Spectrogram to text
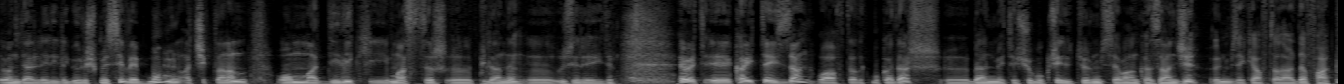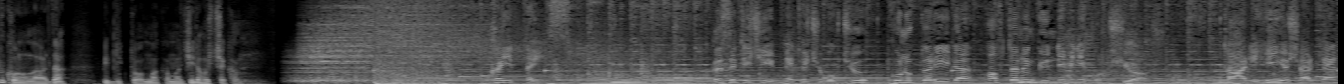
önderleriyle görüşmesi ve bugün açıklanan 10 maddelik e, master e, planı e, üzereydi. Evet e, kayıttayızdan bu haftalık bu kadar. E, ben Mete Çubukçu editörümüz Sevan Kazancı. Önümüzdeki haftalarda farklı konularda birlikte olmak amacıyla hoşçakalın. Kayıttayız. Gazeteci Mete Çubukçu konuklarıyla haftanın gündemini konuşuyor. Tarihi yaşarken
